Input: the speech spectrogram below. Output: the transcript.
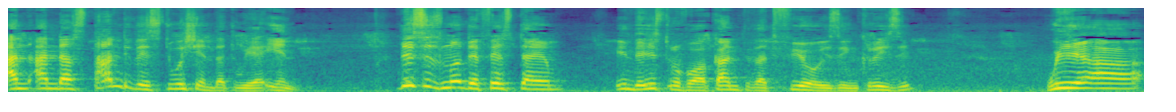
and understand the situation that we are in. This is not the first time in the history of our country that fuel is increasing. We are,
